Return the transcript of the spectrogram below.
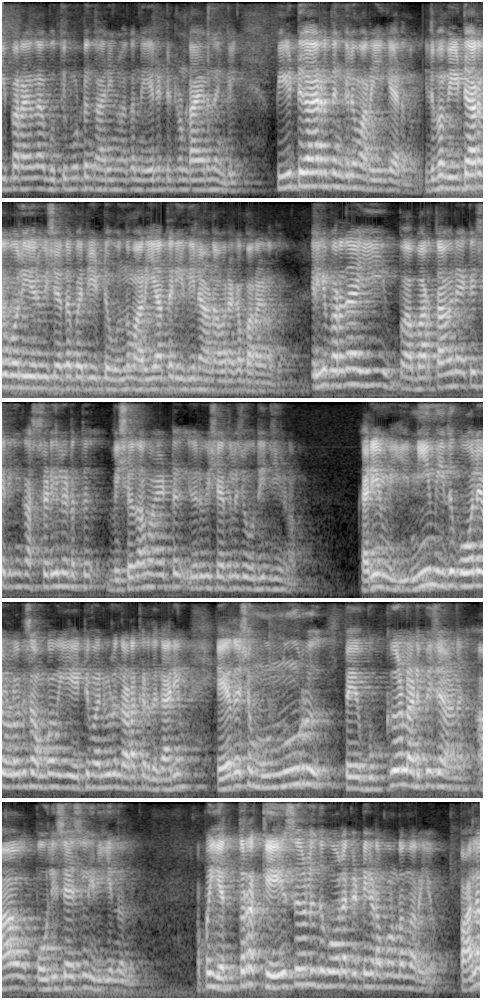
ഈ പറയുന്ന ബുദ്ധിമുട്ടും കാര്യങ്ങളൊക്കെ നേരിട്ടിട്ടുണ്ടായിരുന്നെങ്കിൽ വീട്ടുകാരത്തെങ്കിലും അറിയിക്കായിരുന്നു. ഇതിപ്പോൾ വീട്ടുകാർക്ക് പോലും ഈ ഒരു വിഷയത്തെ പറ്റിയിട്ട് ഒന്നും അറിയാത്ത രീതിയിലാണ് അവരൊക്കെ പറയണത്. ശരിക്കും പറഞ്ഞാൽ ഈ ഭർത്താവിനെയൊക്കെ ശരിക്കും കസ്റ്റഡിയിലെടുത്ത് വിശദമായിട്ട് ഈ ഒരു വിഷയത്തിൽ ചോദ്യം ചെയ്യണം. കാര്യം ഇനിയും ഇതുപോലെയുള്ള ഒരു സംഭവം ഈ ഏറ്റുമാനൂരിൽ നടക്കരുത്. കാര്യം ഏകദേശം മുന്നൂറ് ബുക്കുകൾ അടുപ്പിച്ചാണ് ആ പോലീസ് സ്റ്റേഷനിൽ ഇരിക്കുന്നത്. അപ്പോൾ എത്ര കേസുകൾ ഇതുപോലെ കെട്ടിക്കിടപ്പുണ്ടെന്നറിയോ? പല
